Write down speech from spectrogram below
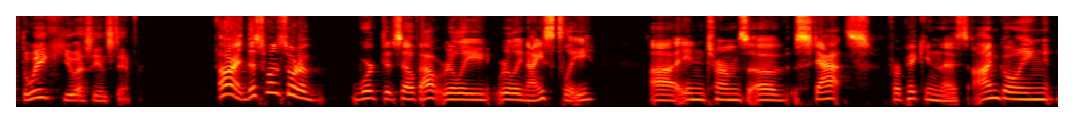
of the week? USC and Stanford. All right, this one sort of worked itself out really, really nicely uh, in terms of stats for picking this. I'm going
